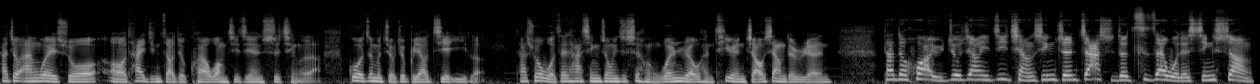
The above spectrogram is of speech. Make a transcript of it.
他就安慰说：“哦，他已经早就快要忘记这件事情了啦，过了这么久就不要介意了。”他说：“我在他心中一直是很温柔、很替人着想的人。”他的话语就像一记强心针，扎实的刺在我的心上。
